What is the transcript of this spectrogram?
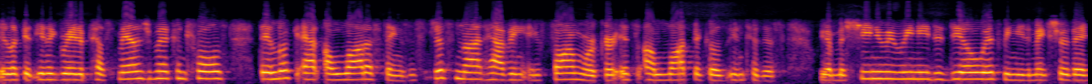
They look at integrated pest management controls. They look at a lot of things. It's just not having a farm worker. It's a lot that goes into this. We have machinery we need to deal with. We need to make sure they,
